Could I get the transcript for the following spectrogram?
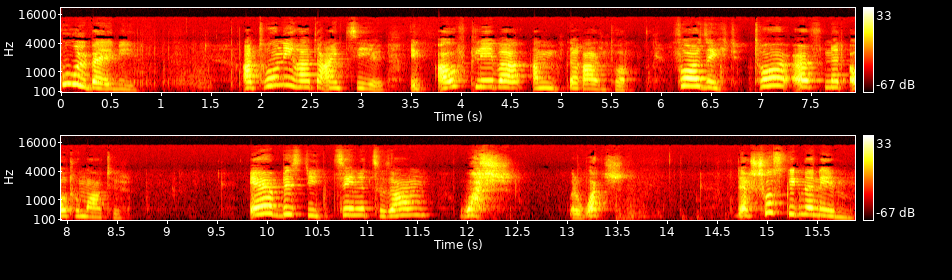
Cool Baby Antoni hatte ein Ziel, den Aufkleber am Garagentor. Vorsicht, Tor öffnet automatisch. Er biss die Zähne zusammen. Wasch! Oder watch. Der Schuss ging daneben.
